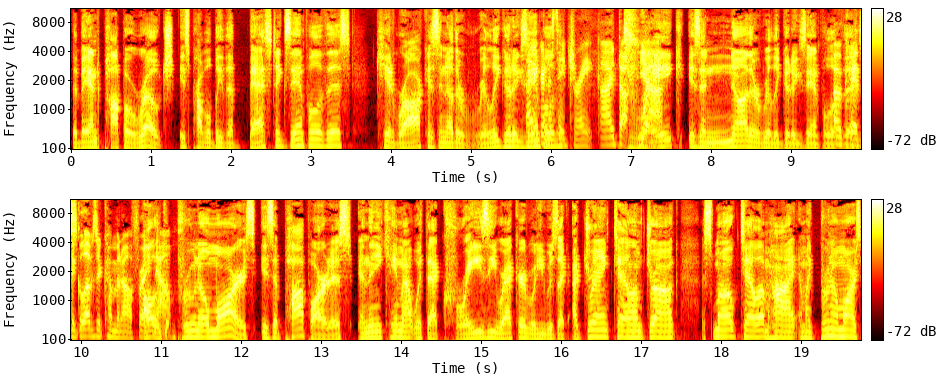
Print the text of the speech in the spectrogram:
The band Papa Roach is probably the best example of this. Kid Rock is another really good I thought you were example going to say. Drake. I thought, yeah. Drake is another really good example of Okay, this. the gloves are coming off right Oh, now. Bruno Mars is a pop artist, and then he came out with that crazy record where he was like, "I drank till I'm drunk, I smoke till I'm high." I'm like, Bruno Mars,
